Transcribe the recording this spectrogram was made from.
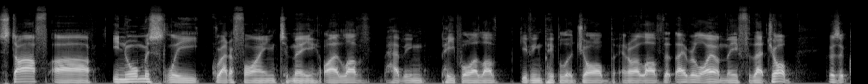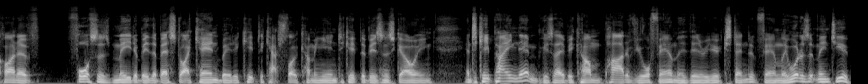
staff are enormously gratifying to me. I love having people, I love giving people a job, and I love that they rely on me for that job because it kind of forces me to be the best I can be to keep the cash flow coming in, to keep the business going, and to keep paying them because they become part of your family. They're your extended family. What does it mean to you?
